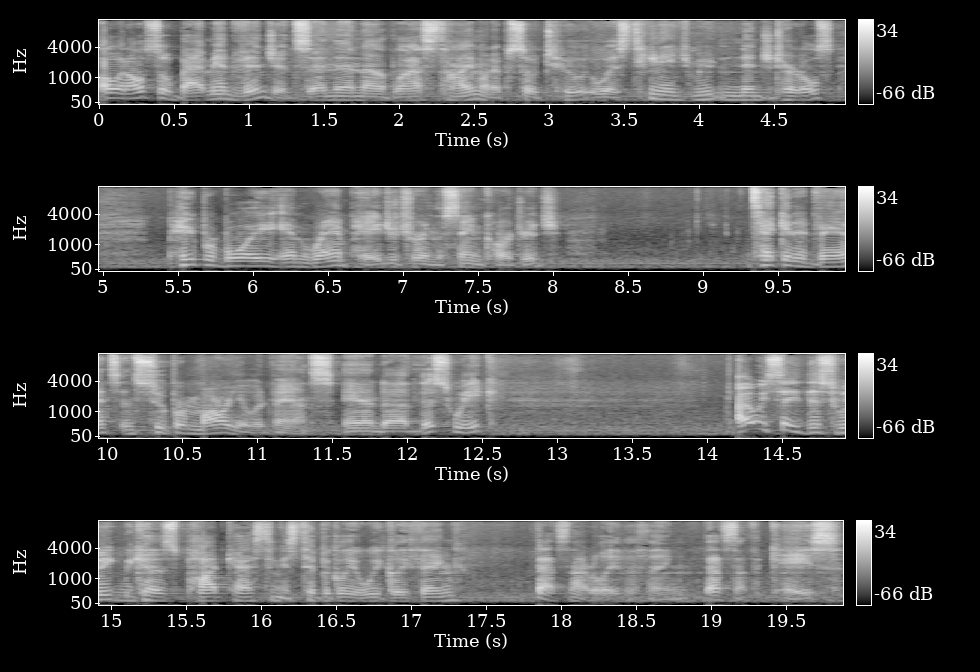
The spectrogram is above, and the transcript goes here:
Oh, and also Batman Vengeance. And then uh, last time on episode 2, it was Teenage Mutant Ninja Turtles, Paperboy, and Rampage, which are in the same cartridge, Tekken Advance, and Super Mario Advance. And uh, this week, I always say this week because podcasting is typically a weekly thing. That's not really the thing. That's not the case.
